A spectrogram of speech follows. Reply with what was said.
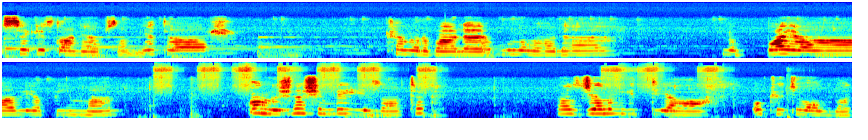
8 tane yapsam yeter. Kömürü böyle, bunu böyle. Bunu bayağı bir yapayım ben. Onun dışında şimdi iyiyiz artık. Az canım gitti ya. O kötü oldu bak.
